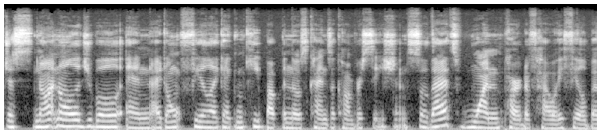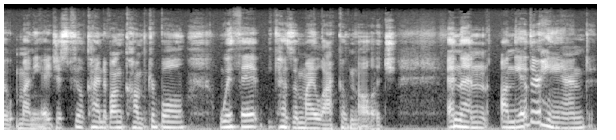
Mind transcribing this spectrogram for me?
just not knowledgeable and I don't feel like I can keep up in those kinds of conversations. So that's one part of how I feel about money. I just feel kind of uncomfortable with it because of my lack of knowledge. And then on the other hand,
